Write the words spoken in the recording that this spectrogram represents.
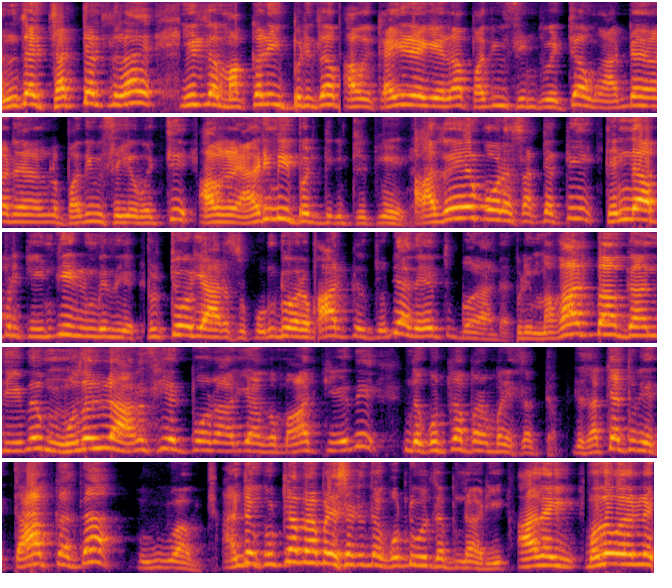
அந்த சட்டத்தில் இருந்த மக்களை இப்படி தான் அவங்க கைரேகையெல்லாம் பதிவு செஞ்சு வச்சு அவங்க அண்டை பதிவு செய்ய வச்சு அவங்களை அடிமைப்படுத்திக்கிட்டு இருக்கு. அதே போல சட்டத்தை தென்னாப்பிரிக்க இந்தியர்கள் மீது பிரிட்டோரிய அரசு கொண்டு வர பார்க்க சொல்லி அதை ஏற்று போராட இப்படி மகாத்மா காந்தியவே முதல்ல அரசியல் போராளியாக மாற்றியது இந்த குற்ற பரம்பரை சட்டம். இந்த சட்டத்துடைய தா தாக்கம் தான் உருவாகுச்சு. அந்த குற்ற சட்டத்தை கொண்டு வந்த பின்னாடி அதை முதல்ல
